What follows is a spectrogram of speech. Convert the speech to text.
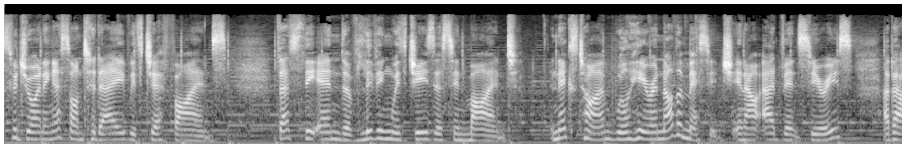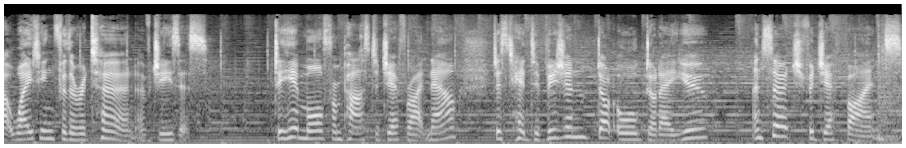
Thanks for joining us on Today with Jeff Vines. That's the end of Living with Jesus in Mind. Next time, we'll hear another message in our Advent series about waiting for the return of Jesus. To hear more from Pastor Jeff right now, just head to vision.org.au and search for Jeff Vines.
